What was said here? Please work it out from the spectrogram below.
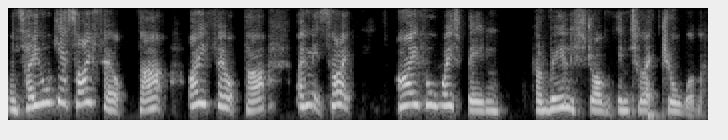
and say, Oh, yes, I felt that. I felt that. And it's like, I've always been a really strong intellectual woman.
